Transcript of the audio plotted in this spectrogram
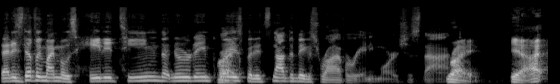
that is definitely my most hated team that Notre Dame plays, right. but it's not the biggest rivalry anymore. It's just not. Right. Yeah. I,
